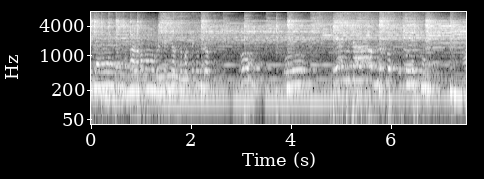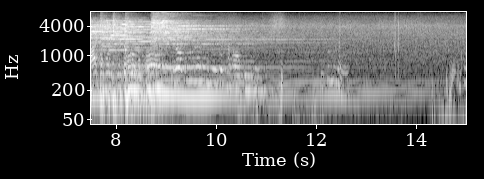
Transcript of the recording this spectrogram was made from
Akala ko mga pipindot kapag pinindot. Oh, oh. Eh, ano sa Bluetooth? Ikulit mo. Ah, kukulit din sa Oh, oh. I-open mo lang yung Bluetooth. Naka-open mo. Ito mo lang. Ito.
